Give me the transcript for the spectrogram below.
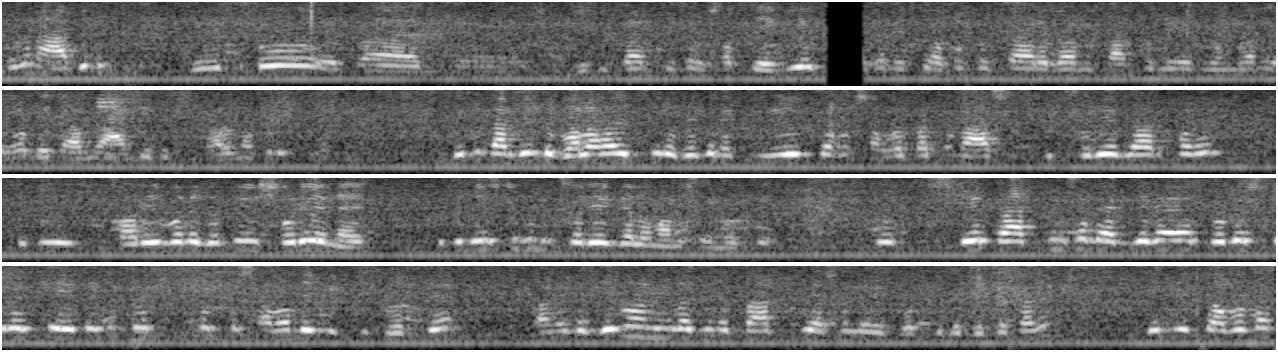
দেখুন আবির যেহেতু প্রার্থী হিসেবে সবচেয়ে এগিয়েছে এখানে একটি অপপ্রচার এবং তাকে নিয়ে নোংরামি হবে এটা আমরা আগে থেকে ধারণা করেছিলাম। কিন্তু তার বিরুদ্ধে বলা হয়েছিল, দেখুন, একটি নিউজ যখন সংবাদ মাধ্যমে আসে, সেটি ছড়িয়ে যাওয়ার পরে সেটি সরি বলে যতই সরিয়ে নেয়, কিন্তু নিউজটি কিন্তু ছড়িয়ে গেল মানুষের মধ্যে। তো সে প্রার্থী হিসেবে এক জায়গায় প্রবেশ করেছে, এটা কিন্তু অত্যন্ত স্বাভাবিক একটি প্রক্রিয়া। কারণ এটা যে কোনো নির্বাচনে প্রার্থী আসলে ভোট দিতে পারে। কিন্তু একটি অবকাশ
